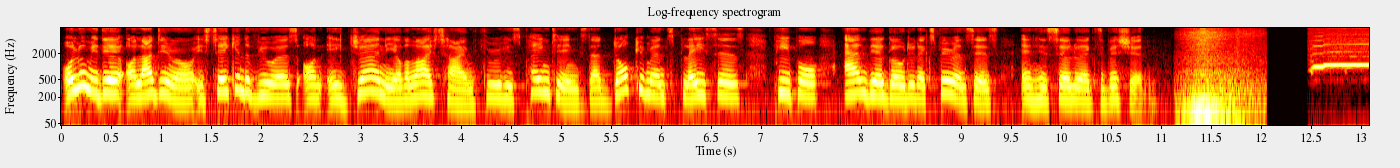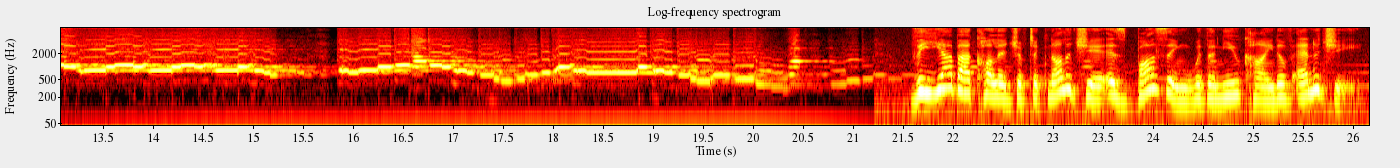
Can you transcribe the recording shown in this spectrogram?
Olumide Oladiran is taking the viewers on a journey of a lifetime through his paintings that documents places, people, and their golden experiences in his solo exhibition. The Yaba College of Technology is buzzing with a new kind of energy.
